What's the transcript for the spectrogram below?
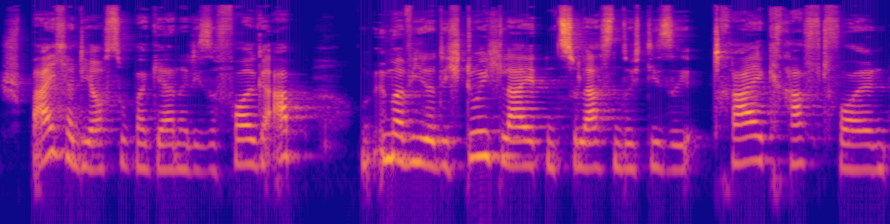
Speicher dir auch super gerne diese Folge ab, um immer wieder dich durchleiten zu lassen durch diese drei kraftvollen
